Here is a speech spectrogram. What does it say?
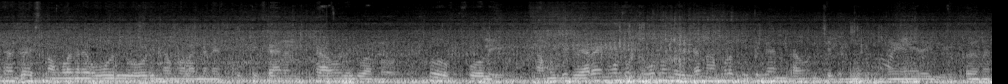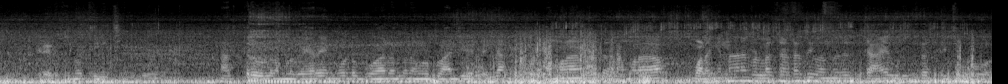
അങ്ങനെ ഗൈസ് നമ്മളങ്ങനെ ഓടി ഓടി നമ്മളങ്ങനെ കുട്ടിക്കാനൻ ടൗണിൽ വന്നു. ഓ പോളി. നമുക്ക് വേറെ എങ്ങോട്ടും പോകുന്നൊന്നുമില്ല. നമ്മൾ കുട്ടിക്കാനൻ ടൗണിൽ ചെല്ലുന്നു. നേരെ യൂട്ടേണ് എടുക്കുന്നു. തിരിച്ചു പോകുന്നു അത്രേ ഉള്ളൂ. നമ്മൾ വേറെ എങ്ങോട്ടും പോകാനൊന്നും നമ്മൾ പ്ലാൻ ചെയ്തിട്ടില്ല. നമ്മളാണ് നമ്മളാ ആ വെള്ളച്ചാട്ടത്തിൽ വന്ന് ചായ കുടിക്കാൻ തിരിച്ചു പോകുക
